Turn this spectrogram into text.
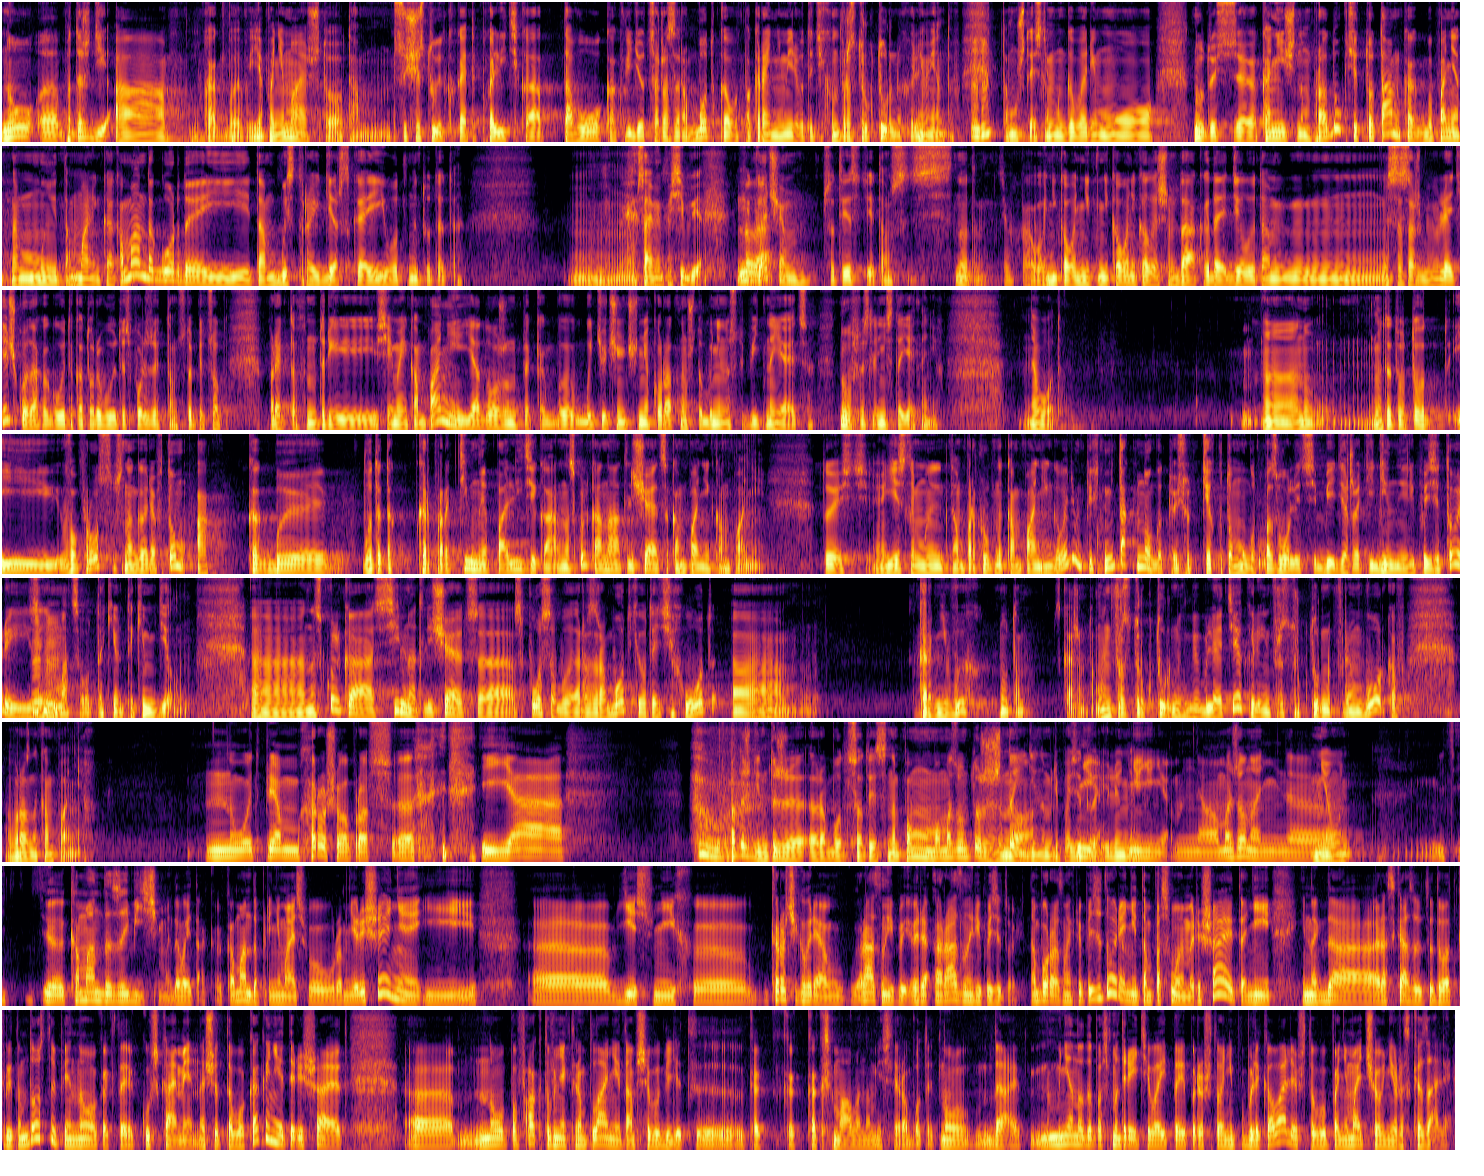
Ну, э, подожди, а как бы я понимаю, что там существует какая-то политика того, как ведется разработка, вот, по крайней мере, вот этих инфраструктурных элементов. Угу. Потому что если мы говорим о, ну, то есть э, конечном продукте, то там, как бы, понятно, мы там маленькая команда гордая и там быстрая и дерзкая, и вот мы тут это сами по себе. Ну, Фигачим, да. в соответствии там, с, ну, там, никого, никого не колышем. Да, когда я делаю там SSH-библиотечку, да, какую-то, которая будет использовать там 100-500 проектов внутри всей моей компании, я должен как бы быть очень-очень аккуратным, чтобы не наступить на яйца. Ну, в смысле, не стоять на них. Вот. А, ну, вот это вот, вот. И вопрос, собственно говоря, в том, а как бы вот эта корпоративная политика, насколько она отличается компании к компании. То есть, если мы там про крупные компании говорим, то их не так много. То есть, вот тех, кто могут позволить себе держать единые репозитории и заниматься mm-hmm. вот таким, таким делом. А, насколько сильно отличаются способы разработки вот этих вот а, корневых, ну там, скажем, там, инфраструктурных библиотек или инфраструктурных фреймворков в разных компаниях? Ну, это прям хороший вопрос. И я... Подожди, ну ты же работал, соответственно, по-моему, Amazon тоже же да. на едином репозитории не, или нет? Не-не-не, Amazon... Э, не, он... Э, команда зависимая, давай так. Команда принимает своего уровня решения, и э, есть у них, э, короче говоря, разные, разные репозитории. Набор разных репозиторий, они там по-своему решают, они иногда рассказывают это в открытом доступе, но как-то кусками насчет того, как они это решают. Э, но по факту в некотором плане там все выглядит э, как, как, как с Маваном, если работать. Ну, да, мне надо посмотреть white paper, что они публиковали, чтобы понимать, что они рассказали,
